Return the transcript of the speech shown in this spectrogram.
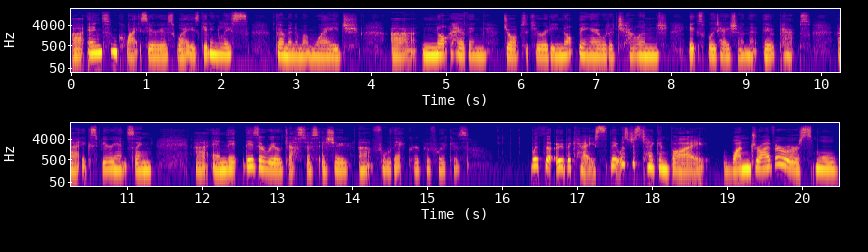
uh, in some quite serious ways, getting less than minimum wage, uh, not having job security, not being able to challenge exploitation that they're perhaps uh, experiencing. Uh, and th- there's a real justice issue uh, for that group of workers. With the Uber case, that was just taken by one driver or a small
